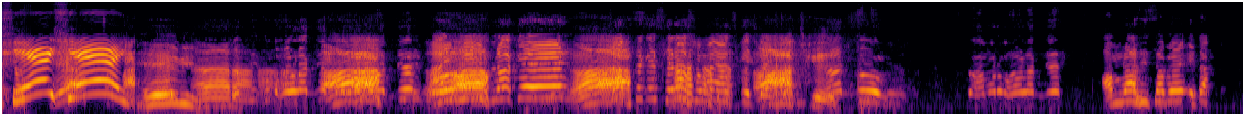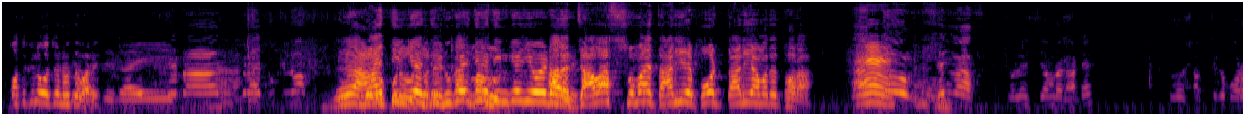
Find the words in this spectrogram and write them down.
সেই সেই হেভি খুব ভালো লাগছে ব্লকের আহ, থেকে সেরা সময় আজকে আজকে তো আমারও ভালো লাগছে। আপনার হিসাবে এটা কত কিলো ওজন হতে পারে? এটা প্রায় দু কিলো আড়াই তিন কেজি দু কেজি থেকে তিন কেজি ওইটা যাওয়ার সময় দাঁড়িয়ে বোট দাঁড়িয়ে আমাদের ধরা। হ্যাঁ। সেই মাছ। চলে এসেছি আমরা ঘাটে। তো সব থেকে বড়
